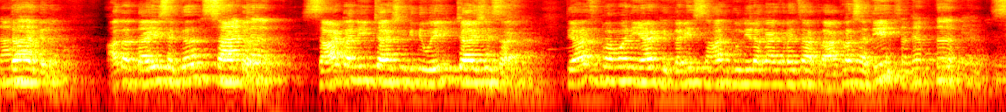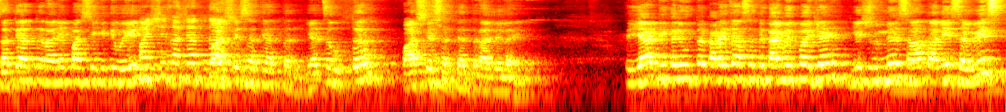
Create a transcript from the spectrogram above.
दहा. केलं. आता दहा सक साठ. साठ. आणि चारशे किती होईल? चारशे साठ. त्याचप्रमाणे या ठिकाणी सात गुणीला काय करायचं? अकरा. अकरा साठी सत्याहत्तर. आणि पाचशे किती होईल? पाचशे सत्याहत्तर. याचं उत्तर पाचशे सत्याहत्तर आलेलं आहे. तर या ठिकाणी उत्तर काढायचं असेल तर काय माहीत पाहिजे? हे शून्य सात आणि सव्वीस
